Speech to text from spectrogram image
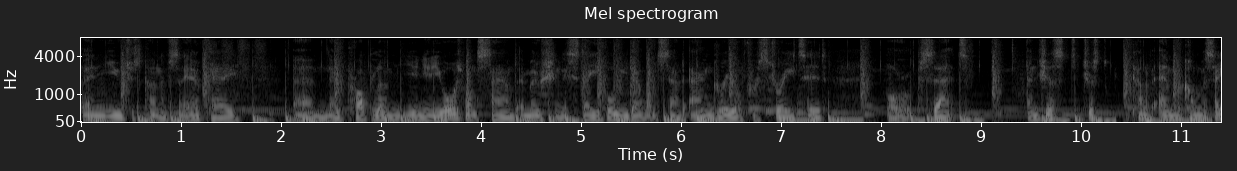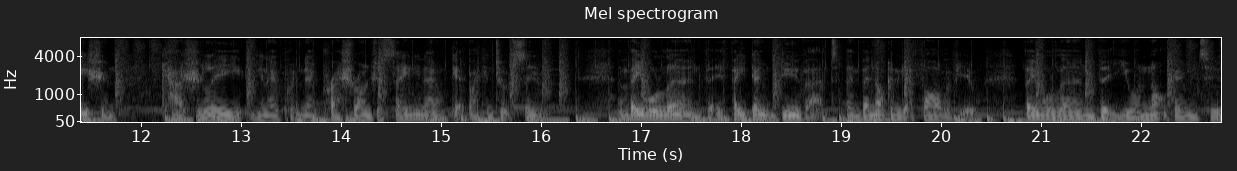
then you just kind of say, okay, um, no problem. You, you always want to sound emotionally stable. You don't want to sound angry or frustrated or upset, and just just kind of end the conversation casually. You know, putting no pressure on, just saying, you know, get back in touch soon. And they will learn that if they don't do that, then they're not going to get far with you. They will learn that you are not going to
